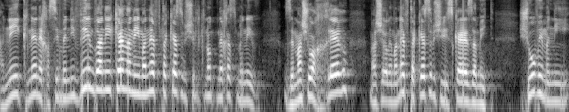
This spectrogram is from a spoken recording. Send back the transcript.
אני אקנה נכסים מניבים ואני, כן, אני אמנף את הכסף בשביל לקנות נכס מניב. זה משהו אחר מאשר למנף את הכסף בשביל עסקה יזמית. שוב, אם אני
